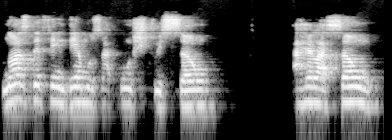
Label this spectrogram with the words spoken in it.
nós defendemos a Constituição, a relação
